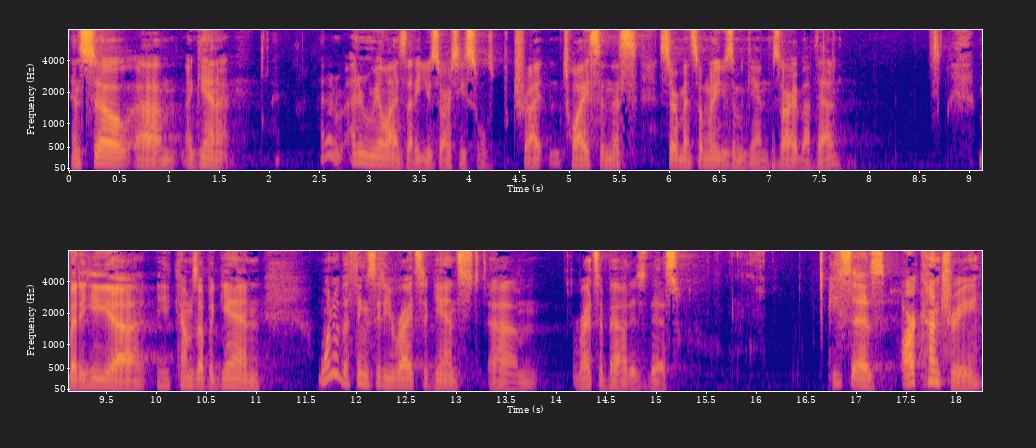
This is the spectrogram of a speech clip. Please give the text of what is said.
And so, um, again, I, I, didn't, I, didn't, realize that I used R.C. Sproul twice in this sermon, so I'm going to use him again. Sorry about that. But he, uh, he comes up again. One of the things that he writes against, um, writes about is this. He says, Our country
